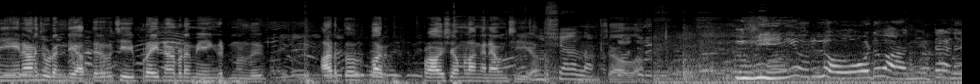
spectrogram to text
മീനാണ് ചുടണ്ടി അത്ര ചീപ്പ് റേറ്റ് ആണ് ഇവിടെ മീൻ കിട്ടുന്നത്. അടുത്ത പ്രാവശ്യം നമ്മൾ അങ്ങനെ ആവും ചെയ്യാം. ലോഡ് വാങ്ങിട്ടാണ്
